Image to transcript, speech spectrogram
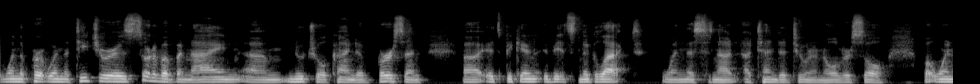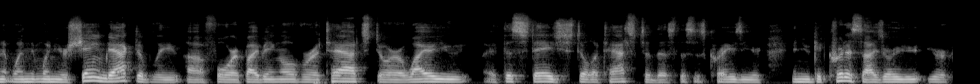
when the per, when the teacher is sort of a benign um, neutral kind of person uh, it's begin it's neglect when this is not attended to in an older soul. But when when when you're shamed actively uh, for it by being over attached or why are you at this stage still attached to this? This is crazy. And you get criticized or you, are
